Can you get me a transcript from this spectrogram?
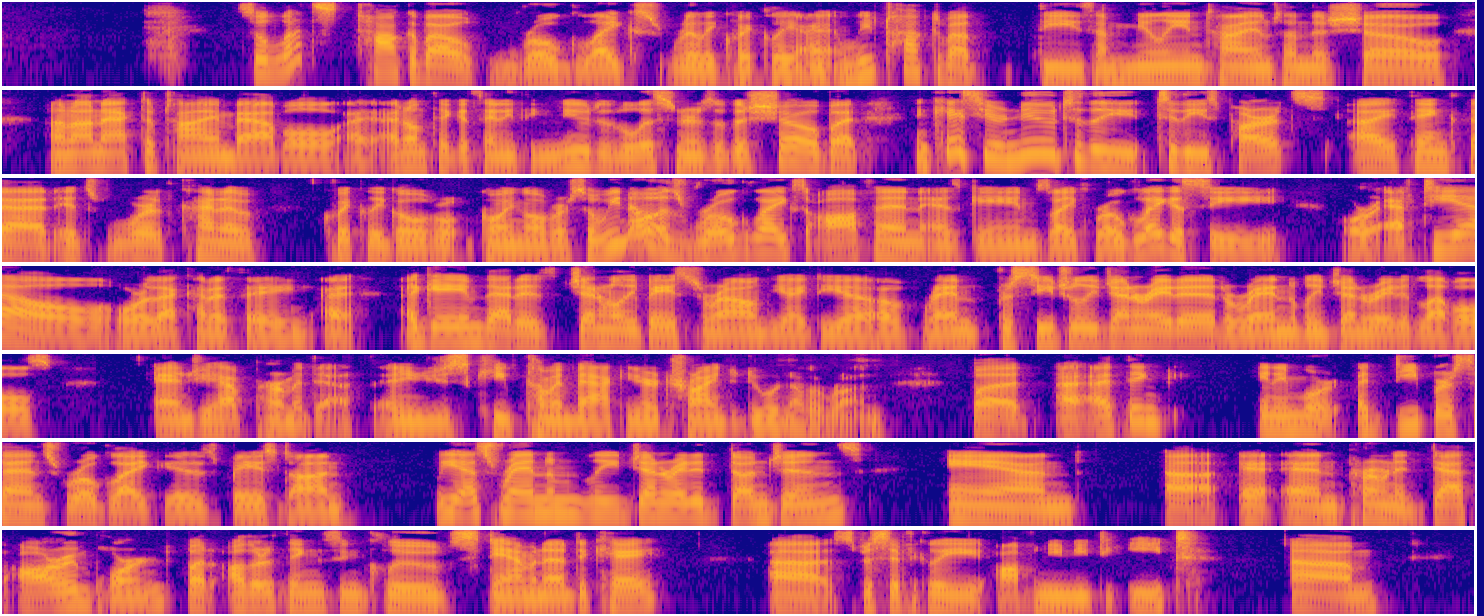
So let's talk about roguelikes really quickly. I, we've talked about these a million times on this show and on Active Time Babble. I, I, don't think it's anything new to the listeners of the show, but in case you're new to the to these parts, I think that it's worth kind of quickly go going over. So we know as roguelikes often as games like Rogue Legacy or FTL or that kind of thing. A, a game that is generally based around the idea of ran, procedurally generated or randomly generated levels, and you have permadeath, and you just keep coming back and you're trying to do another run. But I, I think in a more a deeper sense, roguelike is based on yes, randomly generated dungeons and uh, and permanent death are important, but other things include stamina decay. Uh, specifically, often you need to eat, um,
